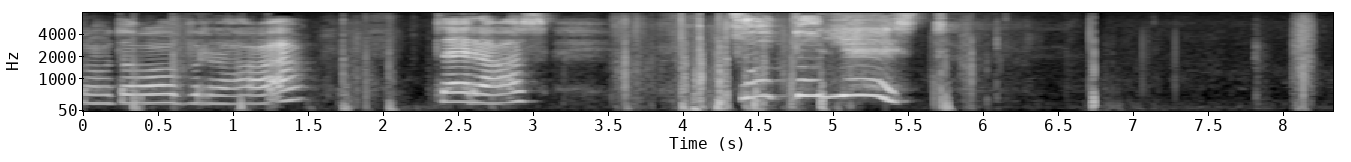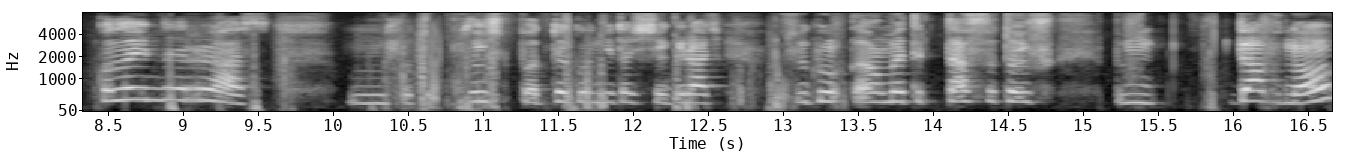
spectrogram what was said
No dobra. Teraz. Co to jest? Kolejny raz. Muszę to wyjść, bo tego nie da się grać. Zwykłą geometry tasy to już bym dawno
